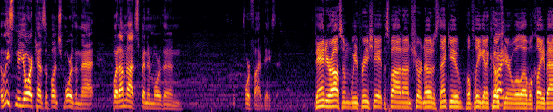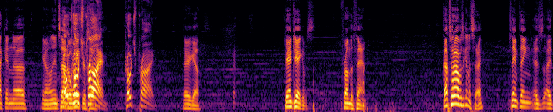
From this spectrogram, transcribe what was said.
At least New York has a bunch more than that. But I'm not spending more than four or five days there. Dan, you're awesome. We appreciate the spot on short notice. Thank you. Hopefully, you get a coach All right. here. We'll uh, we'll call you back in uh, you know inside Go, a Coach week or so. Prime. Coach Prime. There you go. Dan Jacobs from the fan. That's what I was going to say. Same thing as I, as,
